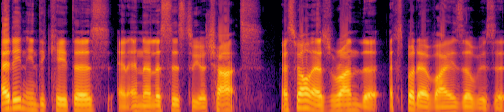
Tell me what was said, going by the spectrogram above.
add in indicators and analysis to your charts, as well as run the Expert Advisor wizard.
